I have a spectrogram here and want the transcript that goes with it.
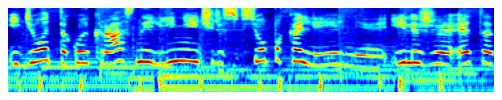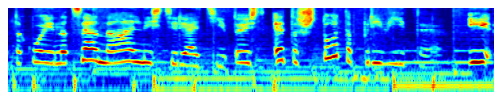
идет такой красной линией через все поколение, или же это такой национальный стереотип. То есть это что-то привитое. И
